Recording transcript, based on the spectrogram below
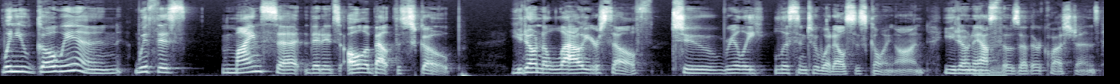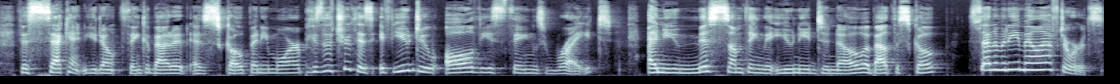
when you go in with this mindset that it's all about the scope you don't allow yourself to really listen to what else is going on. You don't ask those other questions. The second you don't think about it as scope anymore, because the truth is, if you do all these things right and you miss something that you need to know about the scope, send them an email afterwards.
